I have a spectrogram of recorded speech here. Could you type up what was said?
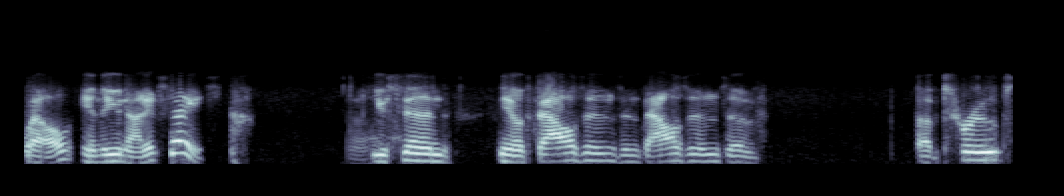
Well, in the United States. Uh-huh. You send you know thousands and thousands of of troops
